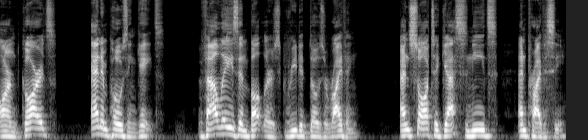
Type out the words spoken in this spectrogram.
armed guards, and imposing gates. Valets and butlers greeted those arriving and saw to guests' needs and privacy.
